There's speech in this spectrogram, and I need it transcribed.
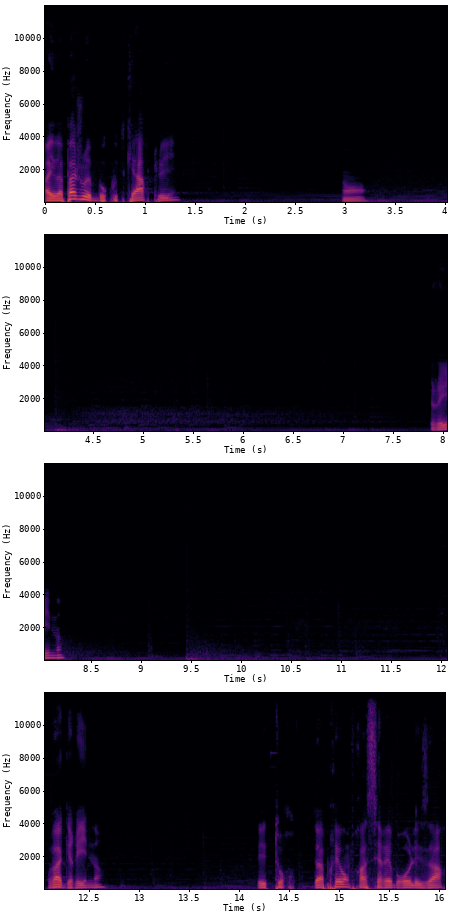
Ah, il va pas jouer beaucoup de cartes, lui? Non. Green. On va green. Et tour d'après, on fera Cérébro Lézard.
